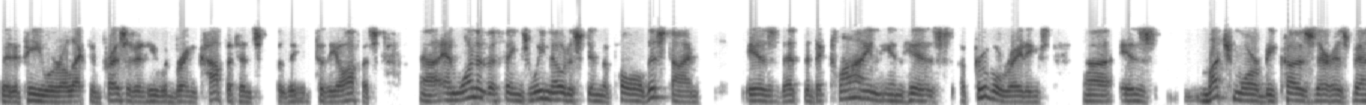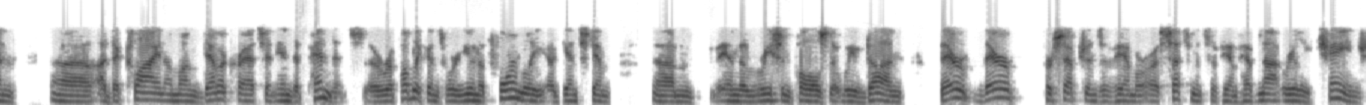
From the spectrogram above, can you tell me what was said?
that if he were elected president, he would bring competence to the, to the office. Uh, and one of the things we noticed in the poll this time is that the decline in his approval ratings uh, is much more because there has been uh, a decline among Democrats and independents. Uh, Republicans were uniformly against him um, in the recent polls that we've done, their their perceptions of him or assessments of him have not really changed.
